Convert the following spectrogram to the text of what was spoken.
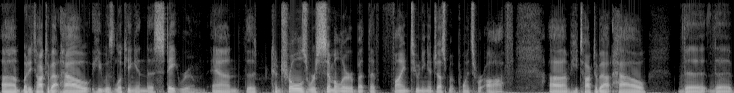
Uh, but he talked about how he was looking in the stateroom, and the controls were similar, but the fine tuning adjustment points were off. Um, he talked about how the the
